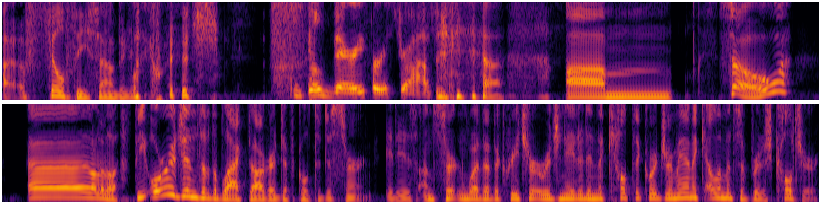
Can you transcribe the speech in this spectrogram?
a filthy sounding language. It feels very first draft. yeah. Um, so, uh, the origins of the black dog are difficult to discern. It is uncertain whether the creature originated in the Celtic or Germanic elements of British culture.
